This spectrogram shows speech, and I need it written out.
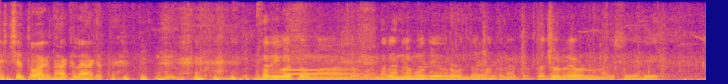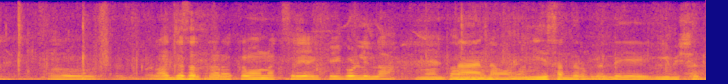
ನಿಶ್ಚಿತವಾಗಿ ದಾಖಲೆ ಆಗುತ್ತೆ. ಸರ್ ಇವತ್ತು ನರೇಂದ್ರ ಮೋದಿ ಅವರು ಒಂದು ಮಾತನಾಡಿದ್ರು. ಪ್ರಜ್ವಲ್ ರೇವಣ್ಣ ವಿಷಯದಲ್ಲಿ ರಾಜ್ಯ ಸರ್ಕಾರ ಕ್ರಮವನ್ನು ಸರಿಯಾಗಿ ಕೈಗೊಳ್ಳಲಿಲ್ಲ ನಾನು ಈ ಸಂದರ್ಭದಲ್ಲಿ ಈ ವಿಷಯದ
